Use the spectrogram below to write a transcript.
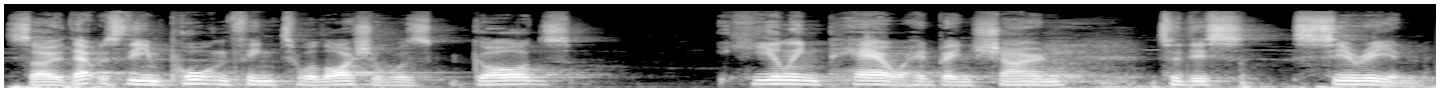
So that was the important thing to Elisha was God's healing power had been shown to this Syrian.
